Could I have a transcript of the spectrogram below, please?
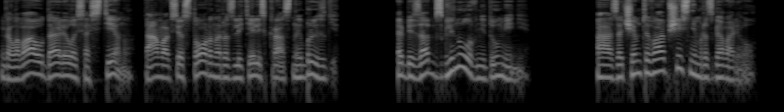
голова ударилась о стену, там во все стороны разлетелись красные брызги. Абизад взглянула в недоумении. «А зачем ты вообще с ним разговаривал?»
